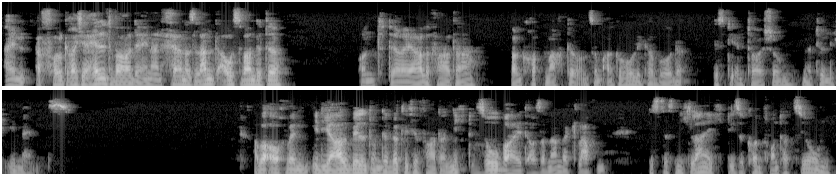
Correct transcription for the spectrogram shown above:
ein erfolgreicher Held war, der in ein fernes Land auswanderte, und der reale Vater Bankrott machte und zum Alkoholiker wurde, ist die Enttäuschung natürlich immens. Aber auch wenn Idealbild und der wirkliche Vater nicht so weit auseinanderklaffen, ist es nicht leicht, diese Konfrontation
